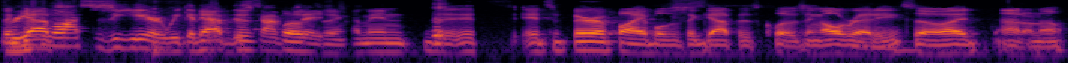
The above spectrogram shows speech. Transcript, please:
three gap, losses a year, we could have this conversation. Closing. I mean, it's it's verifiable that the gap is closing already. So I I don't know.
